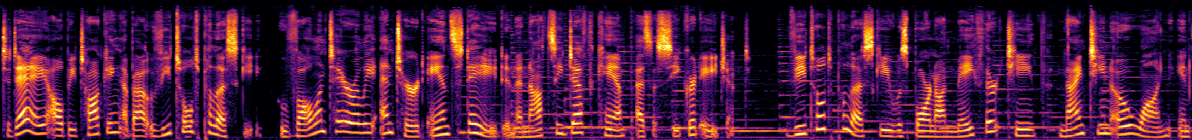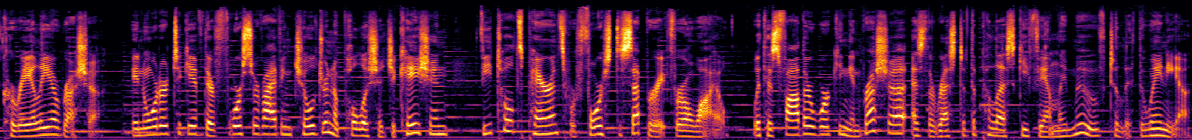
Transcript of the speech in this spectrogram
Today I'll be talking about Witold Pilecki, who voluntarily entered and stayed in a Nazi death camp as a secret agent. Witold Pilecki was born on May 13, 1901, in Karelia, Russia. In order to give their four surviving children a Polish education, Witold's parents were forced to separate for a while, with his father working in Russia as the rest of the Pilecki family moved to Lithuania.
